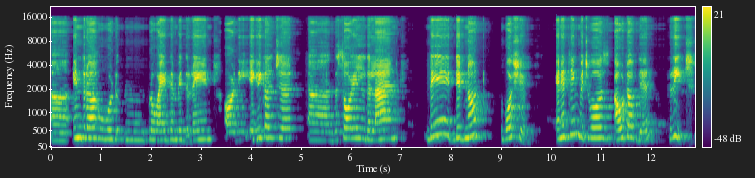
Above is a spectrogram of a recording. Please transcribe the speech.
uh, Indra who would um, provide them with rain or the agriculture, uh, the soil, the land. They did not worship anything which was out of their reach.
